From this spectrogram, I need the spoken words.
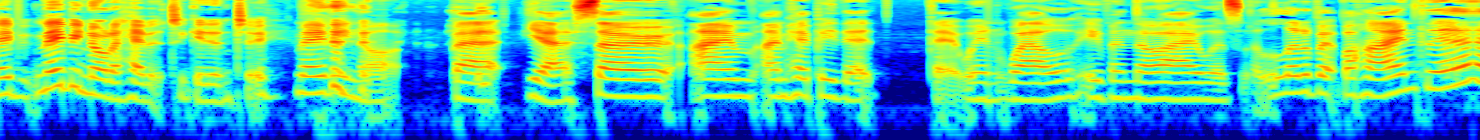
maybe maybe not a habit to get into. maybe not. But yeah, so I'm I'm happy that that went well, even though I was a little bit behind there.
